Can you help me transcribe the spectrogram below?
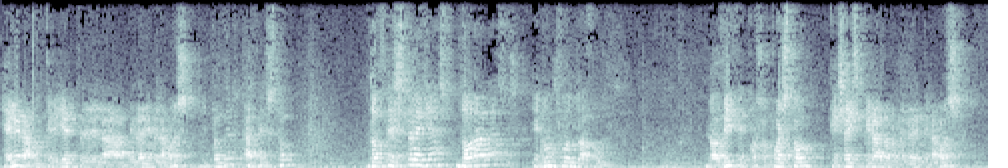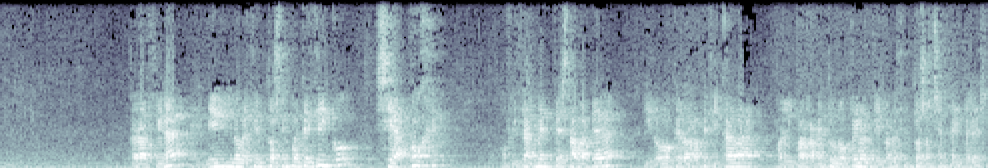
él era muy creyente de la medalla milagrosa. Entonces hace esto, 12 estrellas doradas en un fondo azul. Nos dice, por supuesto, que se ha inspirado en la medalla milagrosa. Pero al final, en 1955, se acoge oficialmente esta bandera y luego quedó ratificada por el Parlamento Europeo en 1983.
